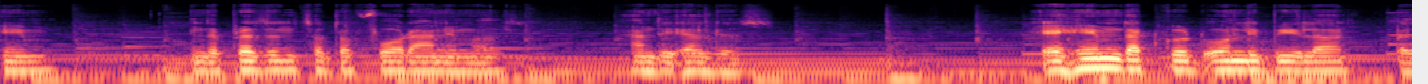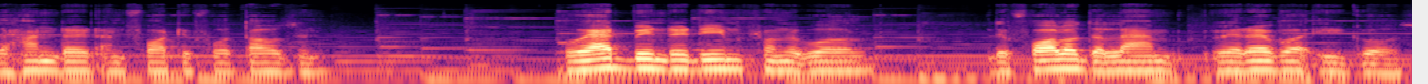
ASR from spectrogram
hymn in the presence of the four animals and the elders, a hymn that could only be learned by the hundred and forty four thousand who had been redeemed from the world. They follow the Lamb wherever he goes.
